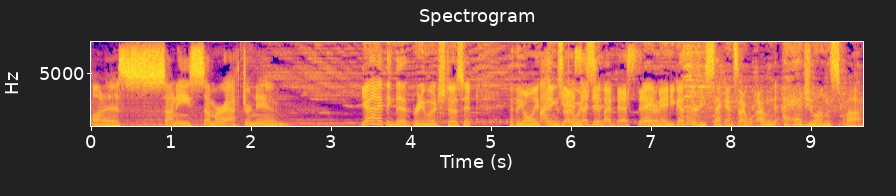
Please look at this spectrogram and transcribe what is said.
on a sunny summer afternoon. Yeah, I think that pretty much does it. But the only things I, I would I did say, my best there. Hey, man, you got 30 seconds. I, I, I had you on the spot.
